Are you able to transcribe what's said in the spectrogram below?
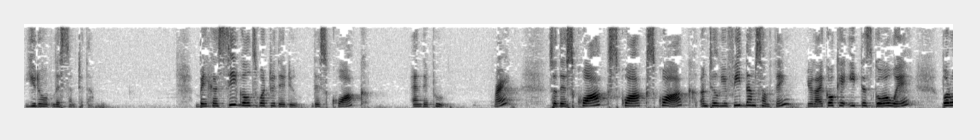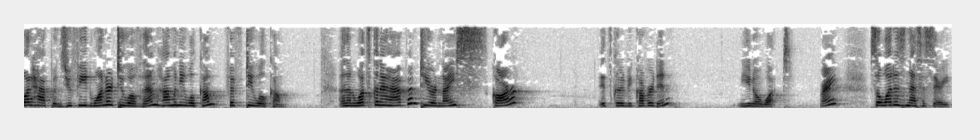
you don't listen to them. Because seagulls, what do they do? They squawk and they poo. Right? So they squawk, squawk, squawk until you feed them something. You're like, okay, eat this, go away. But what happens? You feed one or two of them, how many will come? Fifty will come. And then what's gonna happen to your nice car? It's going to be covered in you know what. Right? So what is necessary?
